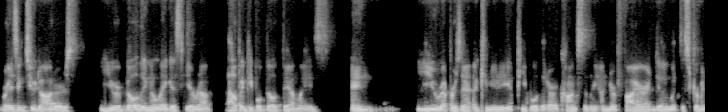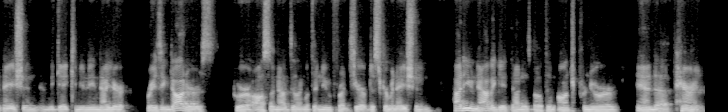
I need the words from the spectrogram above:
raising two daughters, you're building a legacy around helping people build families and you represent a community of people that are constantly under fire and dealing with discrimination in the gay community. Now you're raising daughters who are also now dealing with a new frontier of discrimination. How do you navigate that as both an entrepreneur and a parent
